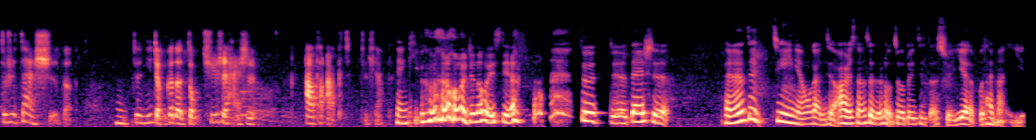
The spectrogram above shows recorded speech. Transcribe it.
就是暂时的，嗯就你整个的总趋势还是 up up 就这样的。，Thank you，我真的会谢。就觉得，但是反正最近一年，我感觉二十三岁的时候就对自己的学业不太满意，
